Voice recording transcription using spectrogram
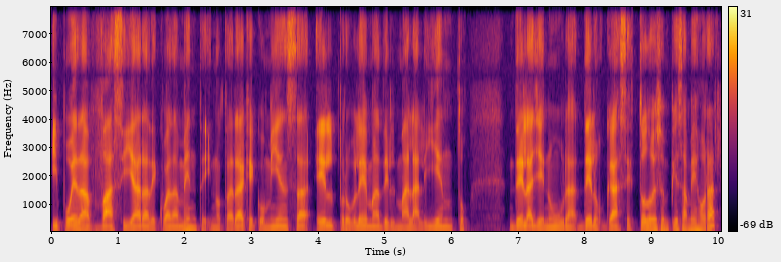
y pueda vaciar adecuadamente. Y notará que comienza el problema del mal aliento, de la llenura, de los gases. Todo eso empieza a mejorar.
